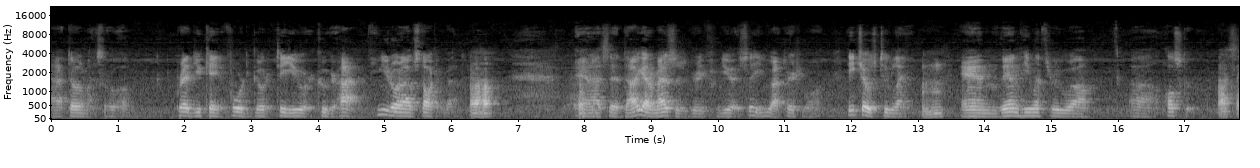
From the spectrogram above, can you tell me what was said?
and I told him, I said, well, Fred, you can't afford to go to TU or Cougar High. You know what I was talking about. Uh huh. And I said, I got a master's degree from USC. You go out there if you want. He chose Tulane. Mm-hmm. And then he went through uh, uh, law school. I see.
